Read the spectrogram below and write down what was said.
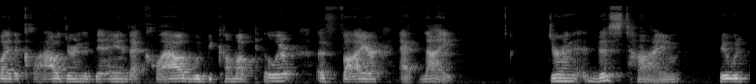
by the cloud during the day, and that cloud would become a pillar of fire at night. During this time, they would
